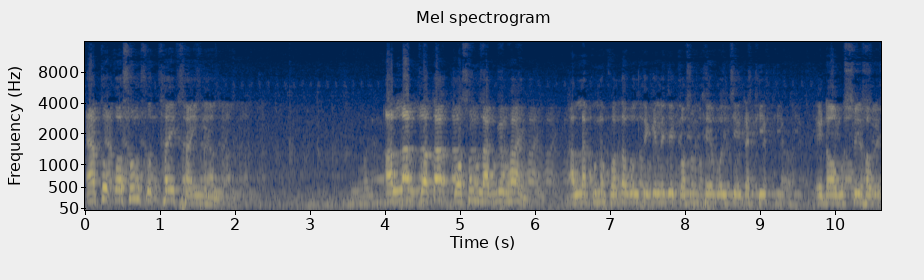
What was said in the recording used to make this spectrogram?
এত কসম কোথায় খাইনি আল্লাহ? আল্লাহর কথা কসম লাগবে ভাই? আল্লাহ কোনো কথা বলতে গেলে যে কসম খেয়ে বলছে, এটা ঠিক? এটা অবশ্যই হবে।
